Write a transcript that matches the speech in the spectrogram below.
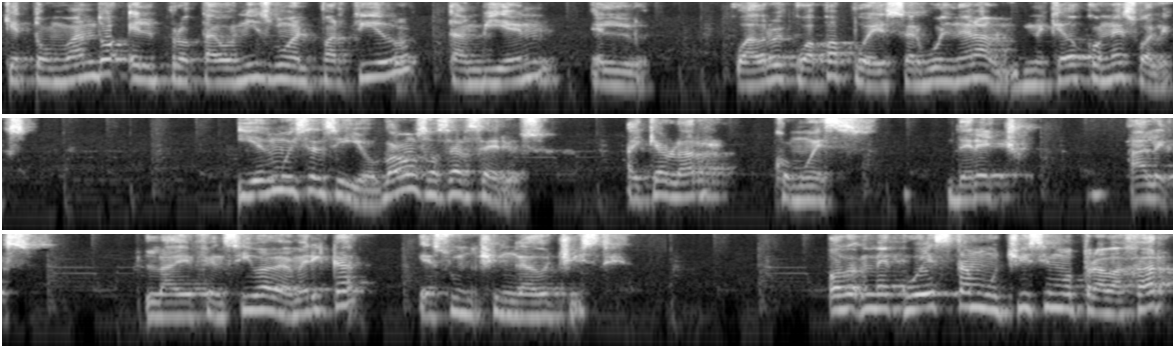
que tomando el protagonismo del partido, también el cuadro de Cuapa puede ser vulnerable. Me quedo con eso, Alex. Y es muy sencillo, vamos a ser serios. Hay que hablar como es, derecho. Alex, la defensiva de América es un chingado chiste me cuesta muchísimo trabajar,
